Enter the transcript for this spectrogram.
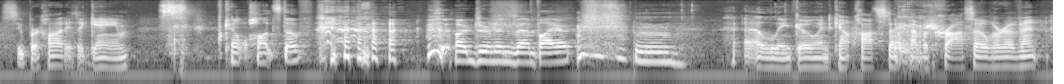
Super Hot is a game. Count Hot Stuff. Our German vampire. Uh, Linko and Count Hot Stuff have a crossover event.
